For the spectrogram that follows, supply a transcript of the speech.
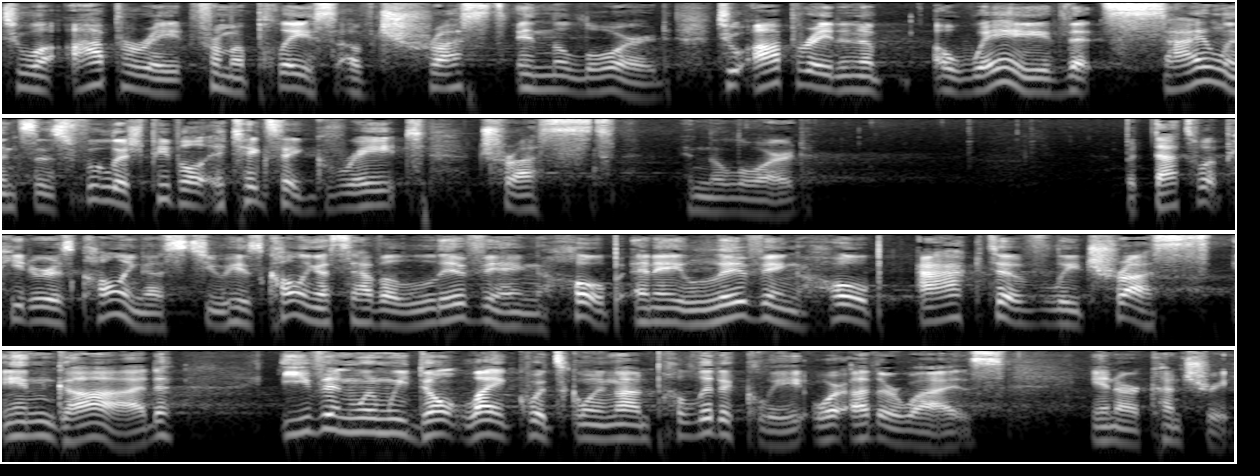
to uh, operate from a place of trust in the Lord, to operate in a, a way that silences foolish people. It takes a great trust in the Lord. But that's what Peter is calling us to. He's calling us to have a living hope, and a living hope actively trusts in God, even when we don't like what's going on politically or otherwise in our country.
